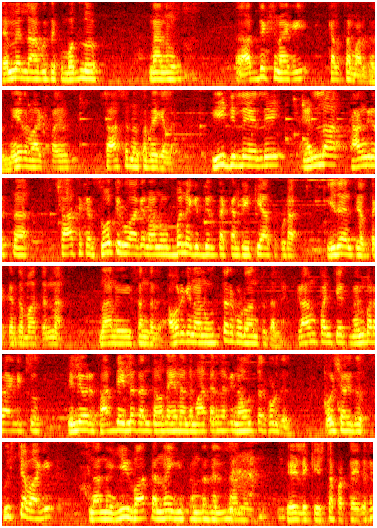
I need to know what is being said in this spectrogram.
ಎಂ ಎಲ್ ಆಗೋದಕ್ಕೆ ಮೊದಲು ನಾನು ಅಧ್ಯಕ್ಷನಾಗಿ ಕೆಲಸ ಮಾಡಿದೆ. ನೇರವಾಗಿ ಶಾಸನ ಸಭೆಗೆಲ್ಲ. ಈ ಜಿಲ್ಲೆಯಲ್ಲಿ ಎಲ್ಲ ಕಾಂಗ್ರೆಸ್ನ ಶಾಸಕರು ಸೋತಿರುವಾಗ ನಾನು ಒಬ್ಬನೇ ಗೆದ್ದಿರ್ತಕ್ಕಂಥ ಇತಿಹಾಸ ಕೂಡ ಇದೆ ಅಂತ ಹೇಳ್ತಕ್ಕಂಥ ಮಾತನ್ನ ನಾನು ಈ ಸಂದರ್ಭ ಅವರಿಗೆ ನಾನು ಉತ್ತರ ಕೊಡುವಂಥದ್ದಲ್ಲ. ಗ್ರಾಮ ಪಂಚಾಯತ್ ಮೆಂಬರ್ ಆಗ್ಲಿಕ್ಕೂ ಇಲ್ಲಿವರೆಗೆ ಸಾಧ್ಯ ಇಲ್ಲದಂತವ್ರನ್ನ ಏನಂತ ಮಾತಾಡಿದಾಗ ನಾವು ಉತ್ತರ ಕೊಡುದಿಲ್ಲ. ಬಹುಶಃ ಇದು ಸೂಚ್ಯವಾಗಿ ನಾನು ಈ ಮಾತನ್ನ ಈ ಸಂದರ್ಭದಲ್ಲಿ ನಾನು ಹೇಳಲಿಕ್ಕೆ ಇಷ್ಟಪಡ್ತಾ ಇದ್ದೇನೆ.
